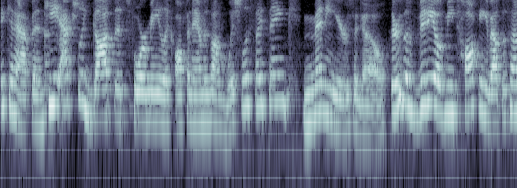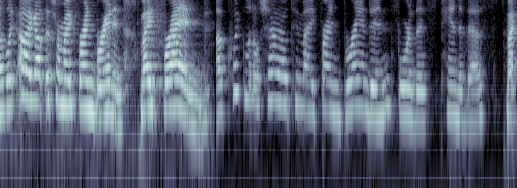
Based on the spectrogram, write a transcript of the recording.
it can happen. He actually got this for me like off an Amazon wishlist, I think, many years ago. There's a video of me talking about this and I was like, oh, I got this from my friend Brandon. My friend! A quick little shout out to my friend Brandon for this panda vest. My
